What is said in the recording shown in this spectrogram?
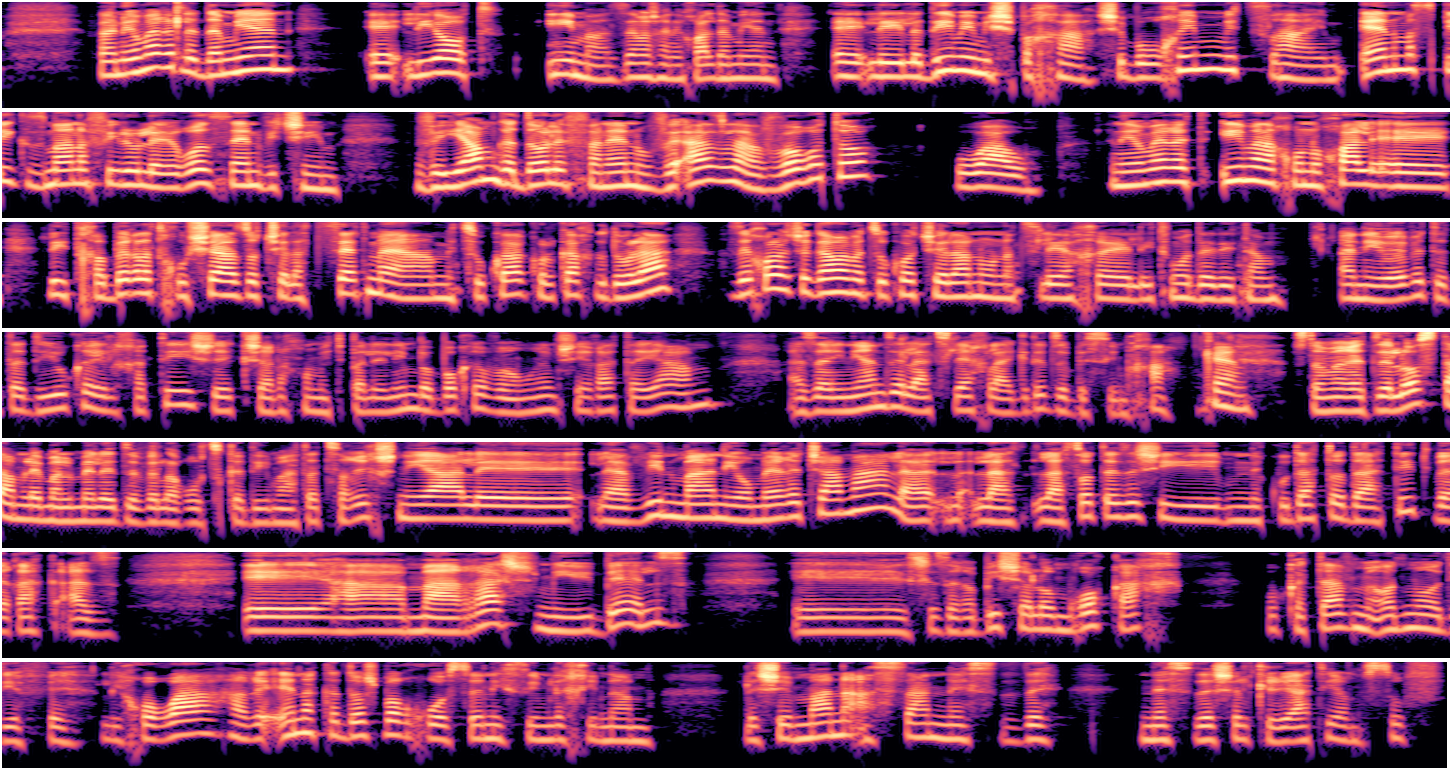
ואני אומרת, לדמיין, אה, להיות אימא, זה מה שאני יכולה לדמיין, אה, לילדים ממשפחה שבורחים ממצרים, אין מספיק זמן אפילו לארוז סנדוויצ'ים, וים גדול לפנינו, ואז לעבור אותו, וואו. אני אומרת, אם אנחנו נוכל אה, להתחבר לתחושה הזאת של לצאת מהמצוקה הכל כך גדולה, אז יכול להיות שגם המצוקות שלנו נצליח אה, להתמודד איתן. אני אוהבת את הדיוק ההלכתי, שכשאנחנו מתפללים בבוקר ואומרים שירת הים, אז העניין זה להצליח להגיד את זה בשמחה. כן. זאת אומרת, זה לא סתם למלמל את זה ולרוץ קדימה, אתה צריך שנייה ל- להבין מה אני אומרת שמה, ל- ל- לעשות איזושהי נקודה תודעתית, ורק אז. Uh, המהר"ש מבלז, uh, שזה רבי שלום רוקח, הוא כתב מאוד מאוד יפה. לכאורה, הרי אין הקדוש ברוך הוא עושה ניסים לחינם. לשם מה נעשה נס זה, נס זה של קריעת ים סוף.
